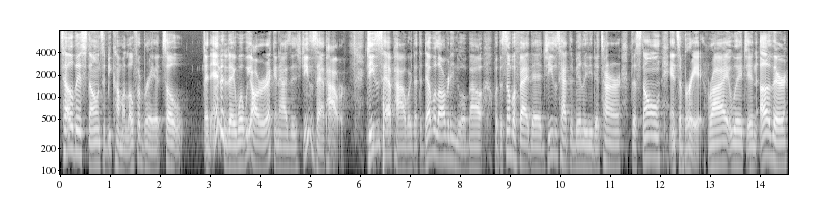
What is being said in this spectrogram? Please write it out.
tell this stone to become a loaf of bread. So at the end of the day, what we already recognize is Jesus had power. Jesus had power that the devil already knew about, with the simple fact that Jesus had the ability to turn the stone into bread, right? Which in other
